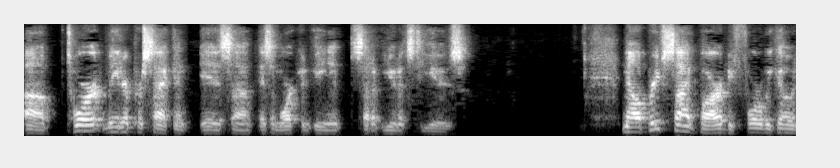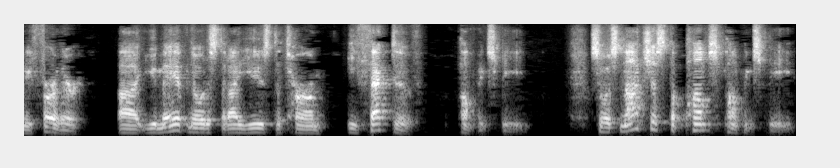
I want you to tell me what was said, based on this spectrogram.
uh, torr liter per second is, uh, is a more convenient set of units to use. Now, a brief sidebar before we go any further. Uh, you may have noticed that I used the term effective pumping speed. So it's not just the pump's pumping speed.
